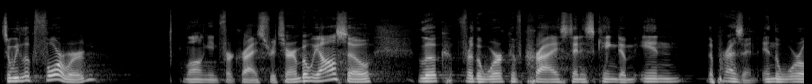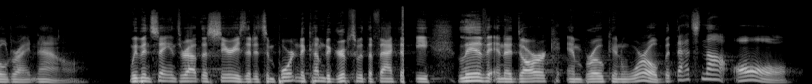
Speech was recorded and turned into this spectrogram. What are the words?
So we look forward, longing for Christ's return, but we also look for the work of Christ and his kingdom in the present, in the world right now. We've been saying throughout this series that it's important to come to grips with the fact that we live in a dark and broken world, but that's not all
